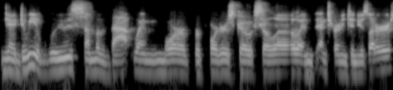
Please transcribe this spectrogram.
you know do we lose some of that when more reporters go solo and, and turn into newsletters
